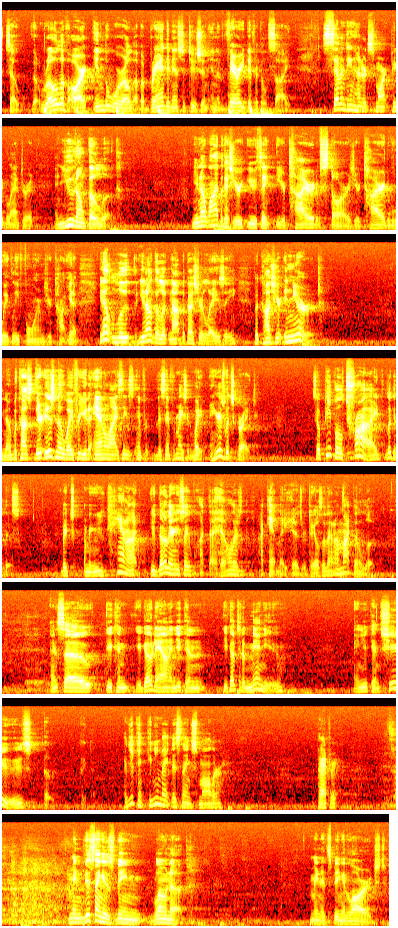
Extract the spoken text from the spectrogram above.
So the role of art in the world of a branded institution in a very difficult site. 1,700 smart people enter it, and you don't go look. You know why? Because you you think you're tired of stars, you're tired of wiggly forms, you're tired, you know. You don't, look, you don't go look not because you're lazy, because you're inured. You know, because there is no way for you to analyze these inf- this information. Wait, here's what's great. So people tried, look at this. They, I mean, you cannot, you go there and you say, what the hell? There's, I can't make heads or tails of that. I'm not going to look. And so you can, you go down and you can, you go to the menu and you can choose, oh, you can, can you make this thing smaller? Patrik? I mean, this thing is being blown up. I mean, it's being enlarged.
